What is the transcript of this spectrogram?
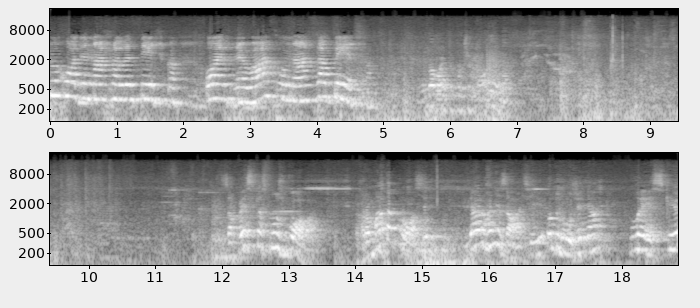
виходить наша лисичка. Ось для вас у нас записка. Ну, давайте почитаємо. Записка службова. Громада просить для організації одруження лиски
